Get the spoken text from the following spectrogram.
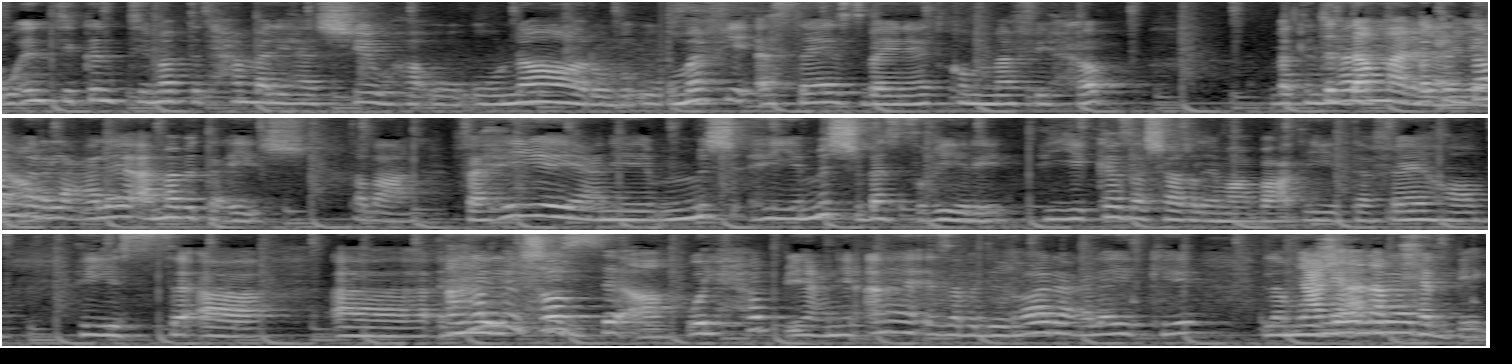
وانت كنتي ما بتتحملي هالشي ونار وما في أساس بيناتكم ما في حب بتتدمر العلاقة. بتتدمر العلاقة ما بتعيش طبعا. فهي يعني مش هي مش بس غيره هي كذا شغلة مع بعض هي تفاهم هي الثقة آه هي أهم شيء الحب. الثقة. والحب يعني أنا إذا بدي غار عليكي لما يعني أنا بحبك.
